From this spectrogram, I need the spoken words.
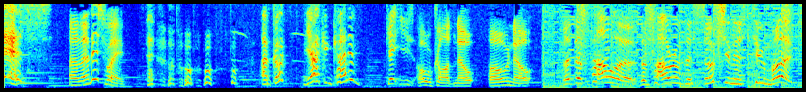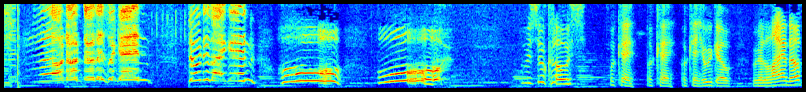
yes! And then this way. I've got, yeah, I can kind of get used. Oh god, no. Oh no. But the power, the power of the suction is too much. No, don't do this again! Don't do that again! Oh! Oh! Close. Okay, okay, okay, here we go. We're gonna line up,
